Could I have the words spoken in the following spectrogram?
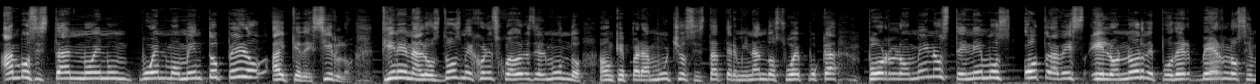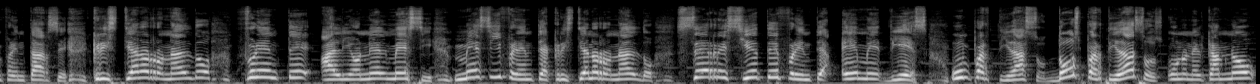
ambos están no en un buen momento, pero hay que decirlo, tienen a los dos mejores jugadores del mundo, aunque para muchos está terminando su época, por lo menos tenemos otra vez el honor de poder verlos enfrentarse. Cristiano Ronaldo frente a Lionel Messi. Messi frente a Cristiano Ronaldo. CR7 frente a M10. Un partidazo, dos partidazos. Uno en el Camp Nou,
